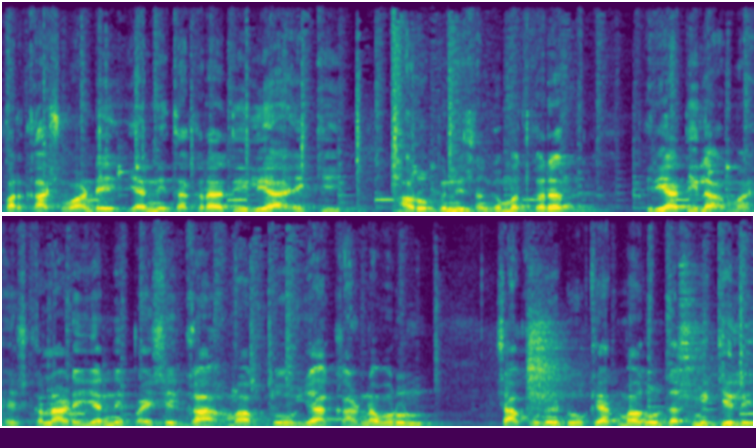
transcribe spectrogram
प्रकाश वांडे यांनी तक्रार दिली आहे की आरोपींनी संगमत करत फिर्यादीला महेश कलाडे यांनी पैसे का मागतो या कारणावरून चाकूने डोक्यात मारून जखमी केले.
